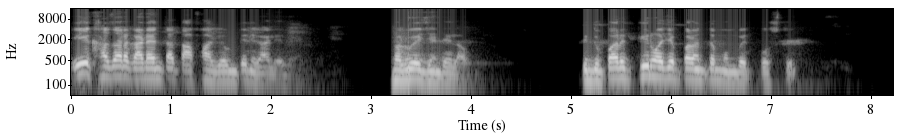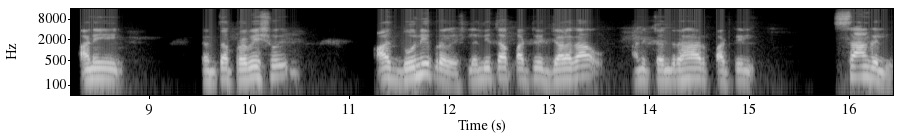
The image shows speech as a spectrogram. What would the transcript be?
एक हजार गाड्यांचा ताफा घेऊन ते निघालेले. भगवे झेंडे लावून. ती दुपारी तीन वाजेपर्यंत मुंबईत पोहोचतील. आणि त्यांचा प्रवेश होईल. आज दोन्ही प्रवेश ललिता पाटील जळगाव आणि चंद्रहार पाटील सांगली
